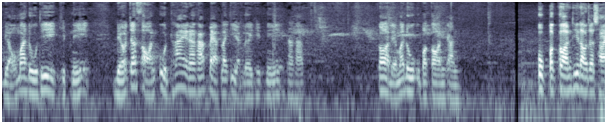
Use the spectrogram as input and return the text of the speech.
เดี๋ยวมาดูที่คลิปนี้ เดี๋ยวจะสอนอุดให้นะครับ แบบละเอียดเลยคลิปนี้นะครับ ก็เดี๋ยวมาดูอุปกรณ์กัน อุปกรณ์ที่เราจะใช้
